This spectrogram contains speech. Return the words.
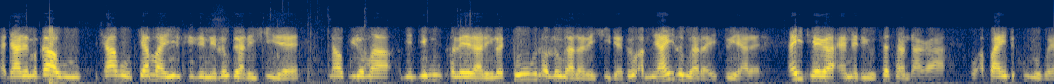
အဲဒါလည်းမကဘူးတခြားဖို့ကျမ်းမာရေးအစီအစဉ်တွေလုပ်တာတွေရှိတယ်နောက်ပြီးတော့မှယဉ်ကျေးမှုဖလှယ်တာတွေလည်းတိုးပြီးတော့လုပ်လာတာတွေရှိတယ်သူတို့အများကြီးလုပ်လာတာတွေတွေ့ရတယ် အဲ့ဒီထဲက NLD ကိုဆက်ဆံတာက အပိုင်းတစ်ခုလိုပဲ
